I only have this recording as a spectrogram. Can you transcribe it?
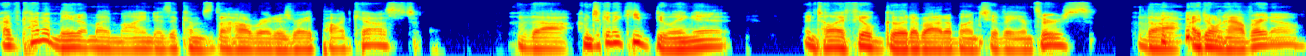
I've kind of made up my mind as it comes to the How Writers Write podcast that I'm just gonna keep doing it until I feel good about a bunch of answers that I don't have right now.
